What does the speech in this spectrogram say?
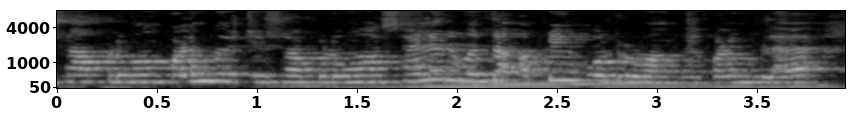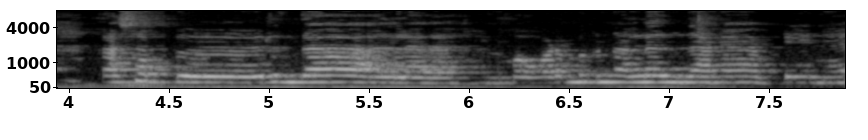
சாப்பிடுவோம் குழம்பு வச்சு சாப்பிடுவோம். சிலர் வந்து அப்படியே போட்டுருவாங்க குழம்புல. கசப்பு இருந்தால் அதில் நம்ம உடம்புக்கு நல்லது தானே அப்படின்னு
